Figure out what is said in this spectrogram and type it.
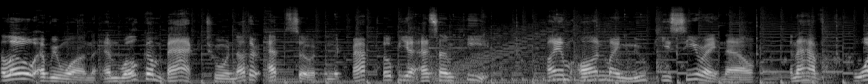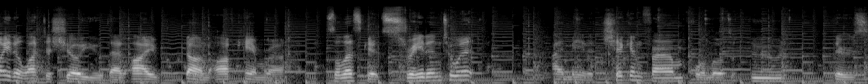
Hello, everyone, and welcome back to another episode in the Craftopia SMP. I am on my new PC right now, and I have quite a lot to show you that I've done off camera. So let's get straight into it. I made a chicken farm for loads of food. There's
